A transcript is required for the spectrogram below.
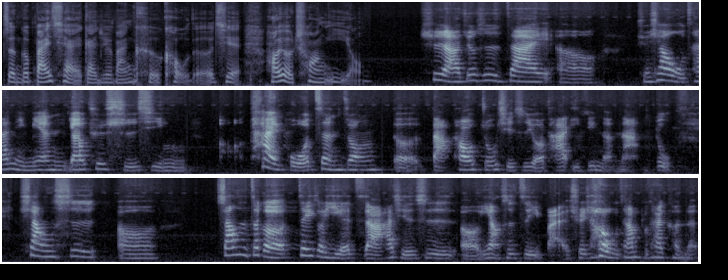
整个摆起来感觉蛮可口的，而且好有创意哦。是啊，就是在呃学校午餐里面要去实行泰国正宗的打抛猪，其实有它一定的难度。像是呃像是这个这个椰子啊，它其实是呃营养师自己摆，学校午餐不太可能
